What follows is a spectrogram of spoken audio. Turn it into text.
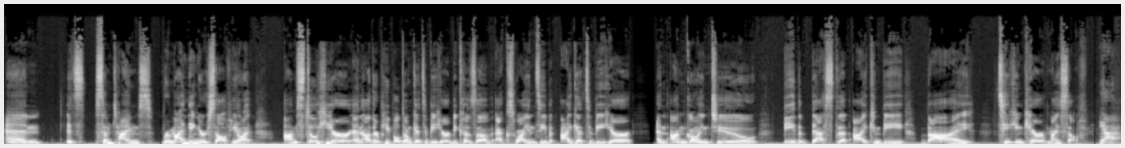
and it's sometimes reminding yourself, you know what. I'm still here, and other people don't get to be here because of X, Y, and Z, but I get to be here, and I'm going to be the best that I can be by taking care of myself. Yeah.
